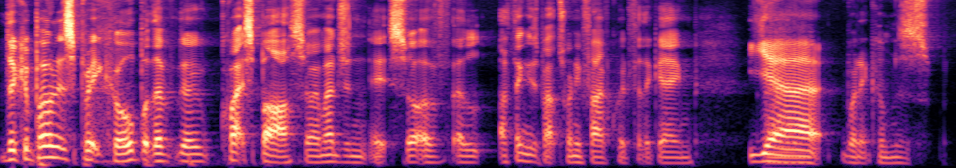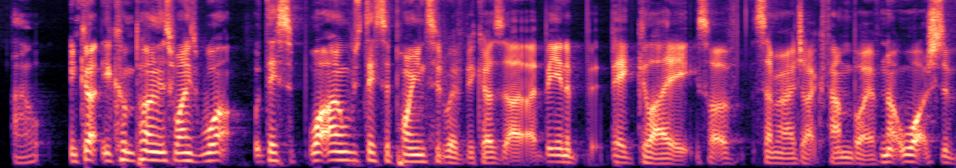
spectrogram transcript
The components are pretty cool, but they're, they're quite sparse. So I imagine it's sort of, a, I think it's about 25 quid for the game Yeah, when it comes out. Your components wise. What this what I was disappointed with because uh, being a big like sort of Samurai Jack fanboy, I've not watched the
